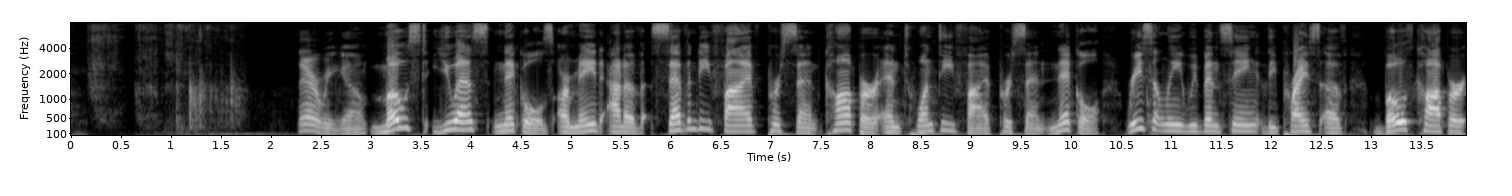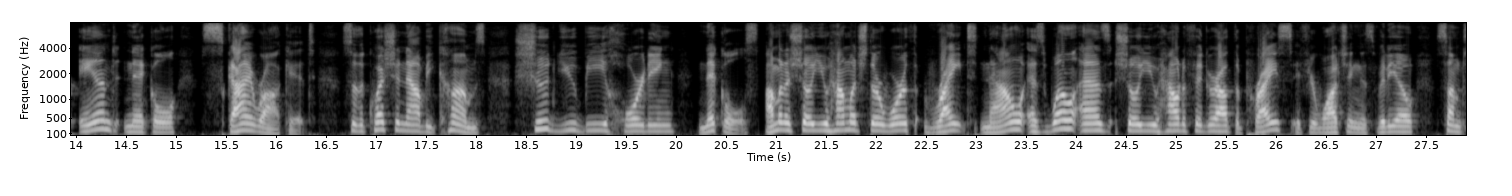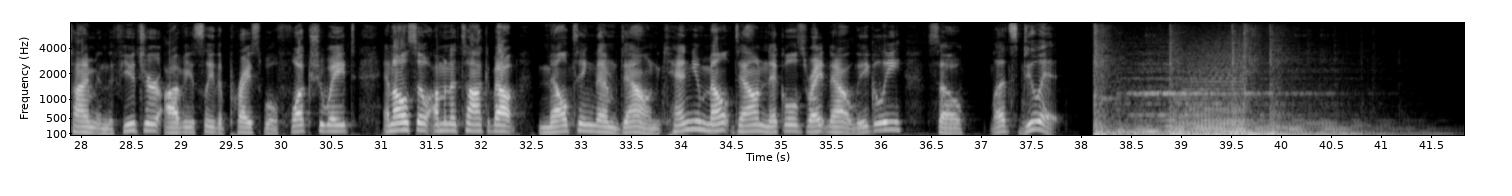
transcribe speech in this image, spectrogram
There we go. Most US nickels are made out of 75% copper and 25% nickel. Recently, we've been seeing the price of both copper and nickel skyrocket. So the question now becomes should you be hoarding nickels? I'm going to show you how much they're worth right now, as well as show you how to figure out the price if you're watching this video sometime in the future. Obviously, the price will fluctuate. And also, I'm going to talk about melting them down. Can you melt down nickels right now legally? So let's do it.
